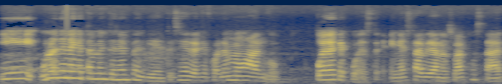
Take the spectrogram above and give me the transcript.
Y uno tiene que también tener pendiente, si recordemos algo, puede que cueste, en esta vida nos va a costar,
